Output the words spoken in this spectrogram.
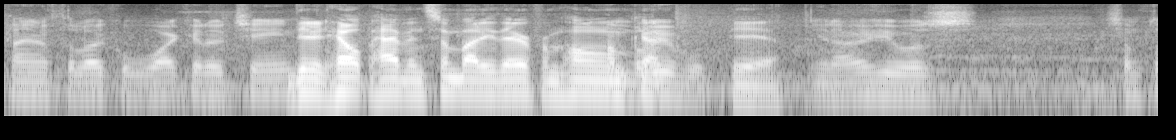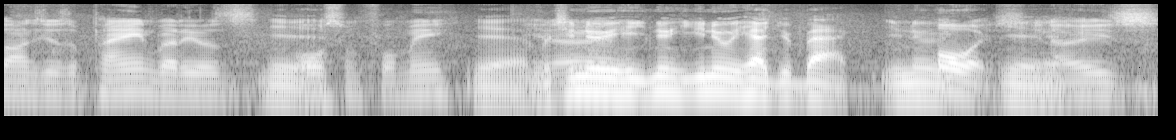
playing with the local Waikato team. Did it help having somebody there from home? Unbelievable. Yeah. You know, he was sometimes he was a pain, but he was Yeah. awesome for me. Yeah, You but know, you knew he knew you knew he had your back. You knew always. Yeah, You know, he's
